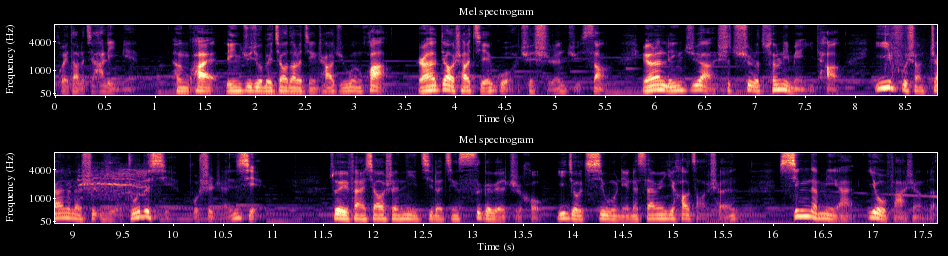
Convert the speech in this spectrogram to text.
回到了家里面。很快，邻居就被叫到了警察局问话。然而调查结果却使人沮丧。原来邻居啊是去了村里面一趟，衣服上沾的是野猪的血，不是人血。罪犯销声匿迹了近四个月之后，一九七五年的三月一号早晨，新的命案又发生了。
